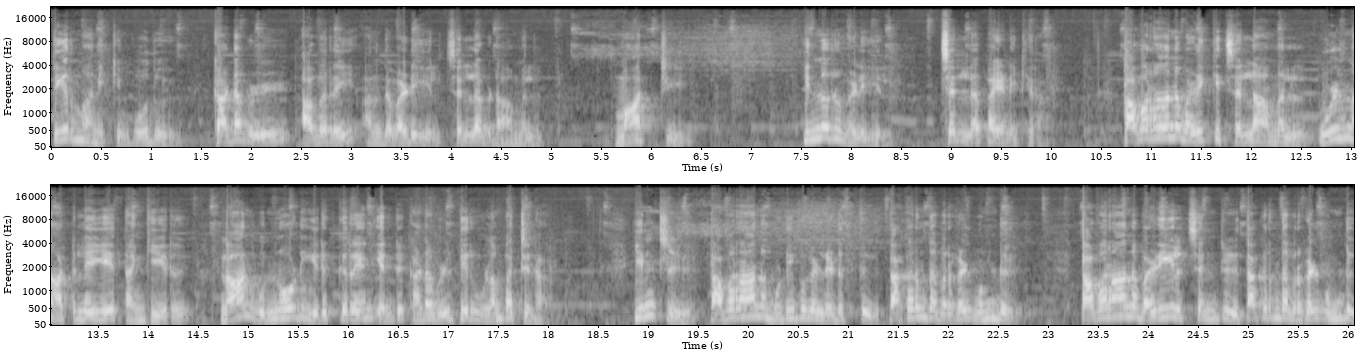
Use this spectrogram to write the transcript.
தீர்மானிக்கும் போது கடவுள் அவரை அந்த வழியில் செல்ல விடாமல் மாற்றி இன்னொரு வழியில் செல்ல பயணிக்கிறார். தவறான வழிக்கு செல்லாமல் உள்நாட்டிலேயே தங்கியிரு நான் உன்னோடு இருக்கிறேன் என்று கடவுள் திருவுளம் பற்றினார். இன்று தவறான முடிவுகள் எடுத்து தகர்ந்தவர்கள் உண்டு. தவறான வழியில் சென்று தகர்ந்தவர்கள் உண்டு.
